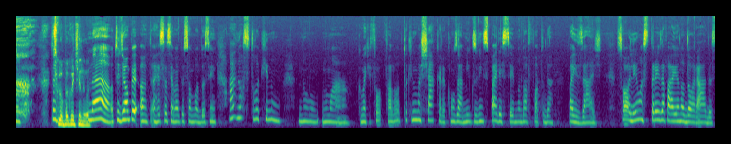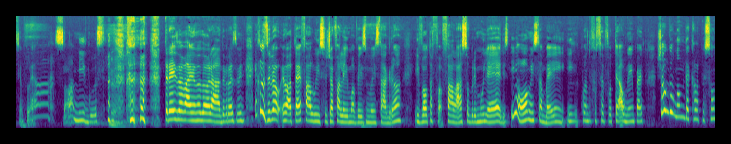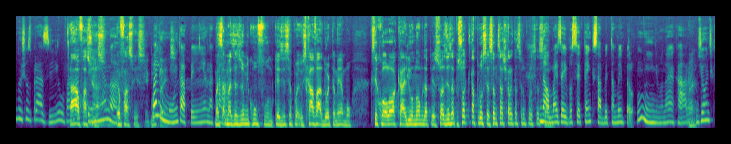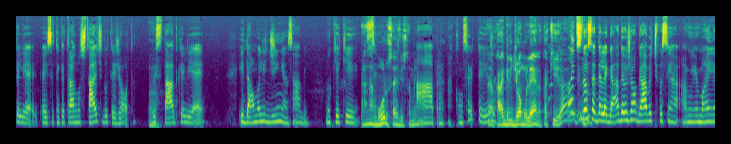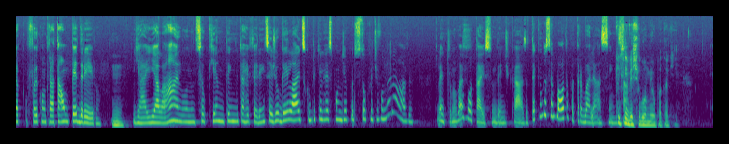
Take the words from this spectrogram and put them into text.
Desculpa, continua. Não, outro dia, uma, ah, essa semana a pessoa mandou assim: Ah, nossa, estou aqui num, no- numa. Como é que foi? falou? Tô aqui numa chácara com os amigos, vim se parecer, mandou a foto da paisagem. Só olhei umas três havaianas douradas, assim. Eu falei, ah, só amigos. três havaianas douradas. pra cima de- Inclusive, eu, eu até falo isso, já falei uma vez no meu Instagram, e volto a fa- falar sobre mulheres e homens também. E quando você for ter alguém perto, joga o nome daquela pessoa no Jus Brasil. Vale Ah, a eu faço isso. pena. Eu faço isso. É Vale muito a pena, Mas, cara. mas às vezes eu me confundo, porque às vezes você põe, o escavador também é bom. Que você coloca ali o nome da pessoa, às vezes a pessoa que tá processando, você acha que ela tá sendo processada. Não, mas aí você tem que saber também, pelo um mínimo, né, cara? É. De onde que ele é. Aí você tem que entrar no site do TJ, Ah. do estado que ele é, e dar uma lidinha, sabe? No que que... Pra namoro serve isso também? Ah, pra- ah, com certeza. É, o cara agrediu a mulher, né? Tá aqui. Ah, Antes de eu ser delegada, eu jogava, tipo assim, a, a minha irmã ia- foi contratar um pedreiro. Hum. E aí ela, ah, Luana, não sei o quê, não tem muita referência. Eu joguei lá e descobri que ele respondia por estupro de vulnerável. Falei, tu não vai botar isso dentro de casa. Até que você bota pra trabalhar assim. O que, que você investigou meu pra estar aqui?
